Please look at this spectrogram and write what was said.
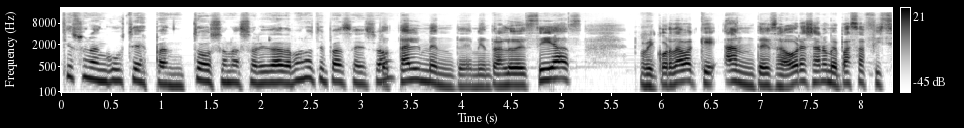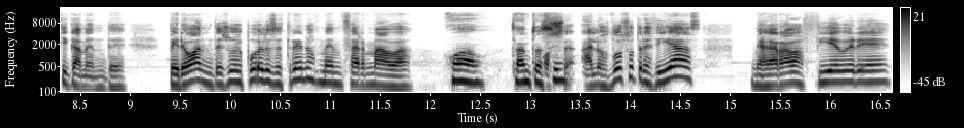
que es una angustia espantosa, una soledad. ¿A vos no te pasa eso? Totalmente. Mientras lo decías, recordaba que antes, ahora ya no me pasa físicamente, pero antes, yo después de los estrenos me enfermaba. Wow, tanto O así. sea, a los dos o tres días me agarraba fiebre,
